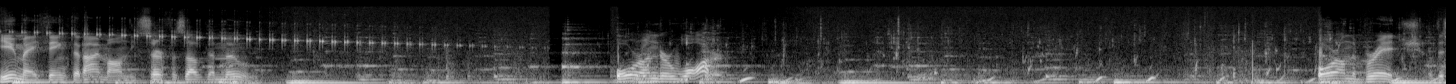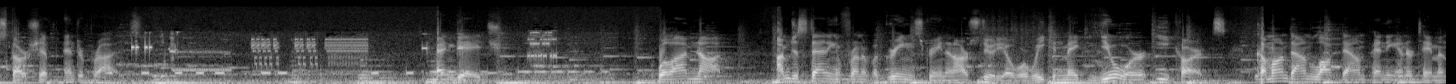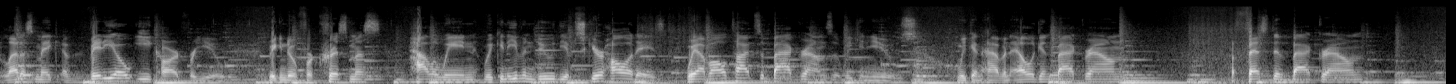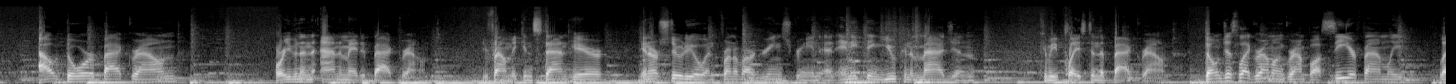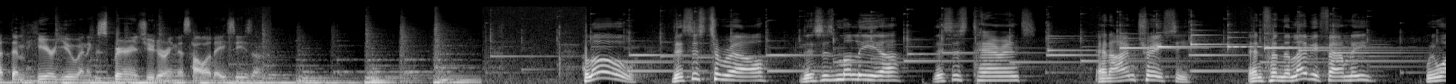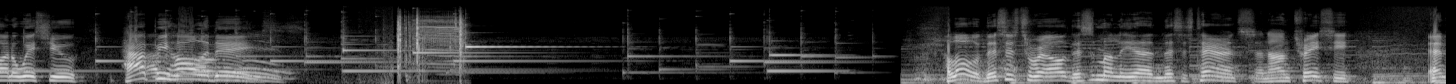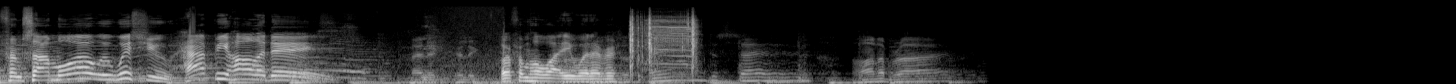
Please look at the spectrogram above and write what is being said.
You may think that I'm on the surface of the moon. Or underwater. Or on the bridge of the Starship Enterprise. Engage. Well, I'm not. I'm just standing in front of a green screen in our studio where we can make your e-cards. Come on down to Lockdown Pending Entertainment. Let us make a video e-card for you. We can do it for Christmas, Halloween. We can even do the obscure holidays. We have all types of backgrounds that we can use. We can have an elegant background, a festive background, outdoor background, or even an animated background. Your family can stand here in our studio in front of our green screen and anything you can imagine can be placed in the background. Don't just let grandma and grandpa see your family, let them hear you and experience you during this holiday season. Hello, this is Terrell, this is Malia, this is Terrence, and I'm Tracy. And from the Levy family, we want to wish you happy, happy holidays. holidays. Hello, this is Terrell, this is Malia, and this is Terrence, and I'm Tracy. And from Samoa, we wish you happy holidays. Or from Hawaii, whatever.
